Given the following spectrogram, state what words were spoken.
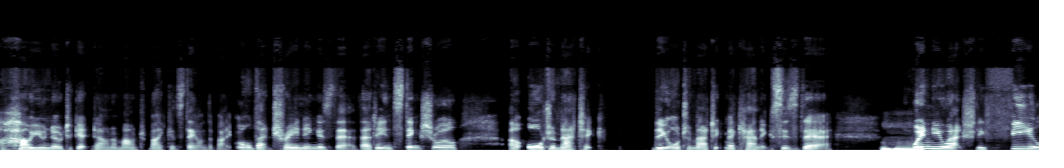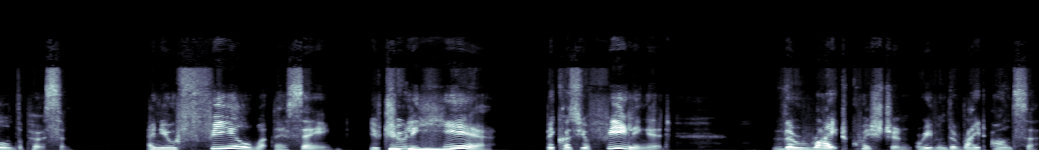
how you know to get down a mountain bike and stay on the bike. All that training is there. That instinctual, uh, automatic, the automatic mechanics is there. Mm-hmm. When you actually feel the person and you feel what they're saying, you truly mm-hmm. hear because you're feeling it, the right question or even the right answer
